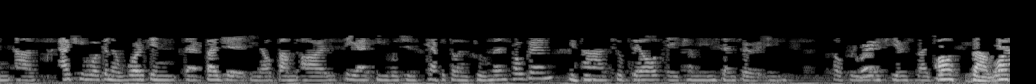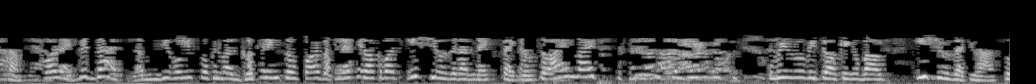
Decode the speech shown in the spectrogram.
and uh, actually we're going to work in that budget, you know, from our CIP, which is Capital Improvement Program, mm-hmm. uh, to build a community center in for next year's budget. Awesome, awesome. Yeah. All right, with that, um, we've only spoken about good things so far, but let's talk about issues in our next segment. So I invite, we will be talking about issues that you have. So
